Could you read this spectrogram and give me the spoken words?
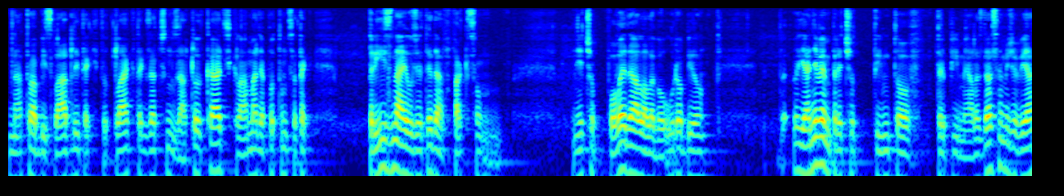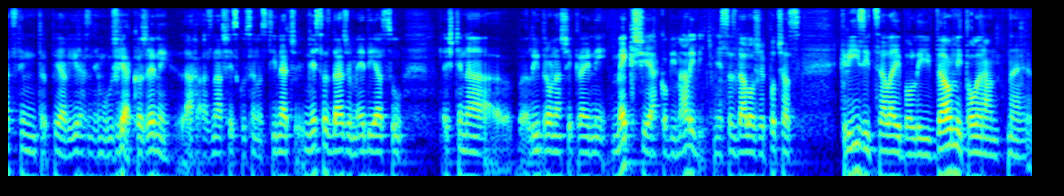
na to, aby zvládli takýto tlak, tak začnú zatlkať, klamať a potom sa tak priznajú, že teda fakt som niečo povedal alebo urobil. Ja neviem, prečo týmto trpíme. Ale zdá sa mi, že viac tým trpia výrazne muži ako ženy a, a z našej skúsenosti. Ináč, mne sa zdá, že médiá sú ešte na lídrov našej krajiny mekšie, ako by mali byť. Mne sa zdalo, že počas krízy celej boli veľmi tolerantné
